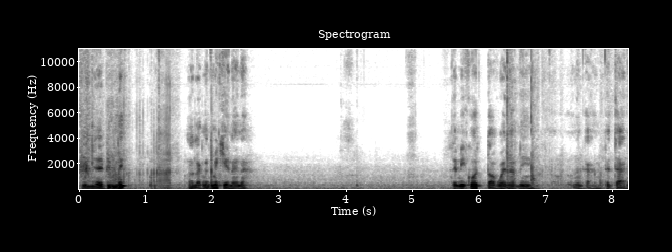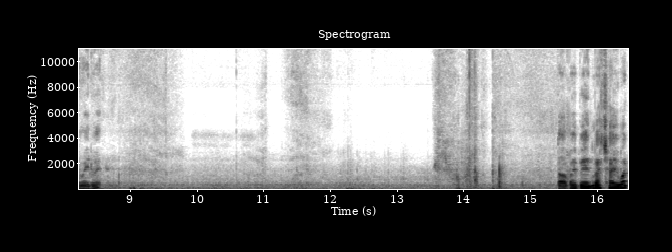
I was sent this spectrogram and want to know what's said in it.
พิมพ์ใหญ่พิมพ์เล็กด้านหลังก็จะไม่เขียนอะไรนะ แต่มีโค้ดตอกไว้นะครับนี่ในการกระจายไว้ด้วยต่อไปเป็นพระชัยวัด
